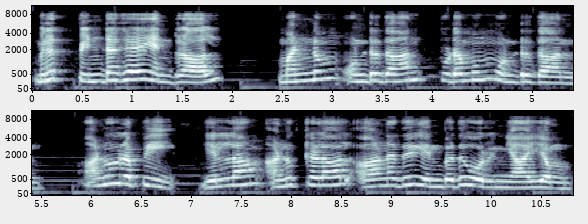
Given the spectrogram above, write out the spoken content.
மிருத் பிண்டக என்றால் மண்ணும் ஒன்றுதான் குடமும் ஒன்றுதான். அணுரப்பி எல்லாம் அணுக்களால் ஆனது என்பது ஒரு நியாயம்.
